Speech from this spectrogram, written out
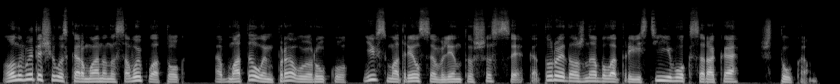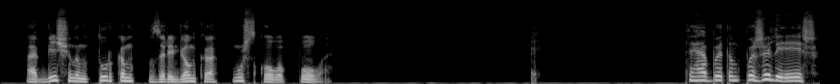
Он вытащил из кармана носовой платок, обмотал им правую руку и всмотрелся в ленту шоссе, которая должна была привести его к 40 штукам, обещанным туркам за ребенка мужского пола. «Ты об этом пожалеешь»,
